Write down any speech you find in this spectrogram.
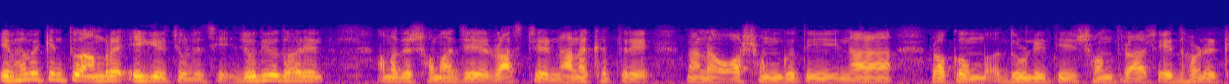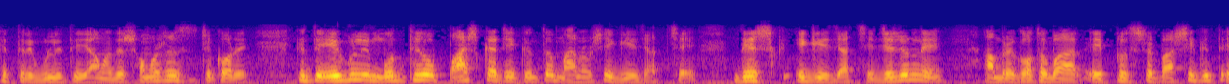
এভাবে কিন্তু আমরা এগিয়ে চলেছি। যদিও ধরেন, আমাদের সমাজে রাষ্ট্রের নানা ক্ষেত্রে নানা অসঙ্গতি, নানা রকম দুর্নীতি, সন্ত্রাস এই ধরনের ক্ষেত্রগুলিতে আমাদের সমস্যা সৃষ্টি করে, কিন্তু এগুলির মধ্যেও পাশ কাটিয়ে কিন্তু মানুষ এগিয়ে যাচ্ছে, দেশ এগিয়ে যাচ্ছে। যে জন্যে আমরা গতবার এই প্রতিষ্ঠা বার্ষিকীতে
